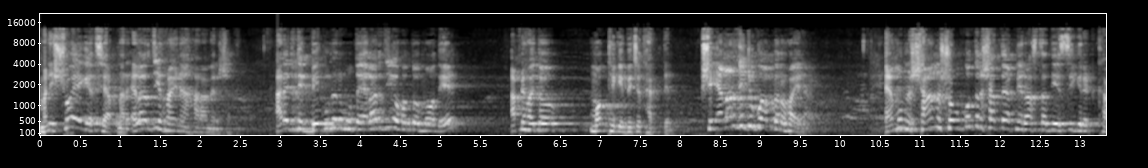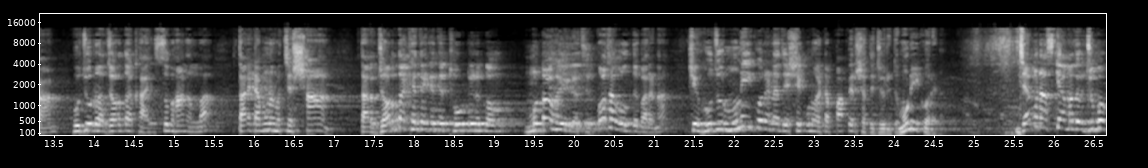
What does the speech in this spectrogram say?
মানে সয়ে গেছে আপনার, অ্যালার্জি হয় না হারামের সাথে। আরে যদি বেগুনের মতো অ্যালার্জিও হতো মদে, আপনি হয়তো মদ থেকে বেঁচে থাকতেন। সেই অ্যালার্জিটুকু আপনার হয় না। এমন শান শৌকতের সাথে আপনি রাস্তা দিয়ে সিগারেট খান, হুজুররা জর্দা খায় সুবহান আল্লাহ তার এটা মনে হচ্ছে শান। তার জর্দা খেতে খেতে ঠোঁট এরকম মোটা হয়ে গেছে, কথা বলতে পারে না। সে হুজুর মনেই করে না যে সে কোনো একটা পাপের সাথে জড়িত, মনেই করে না। যেমন আজকে আমাদের যুবক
